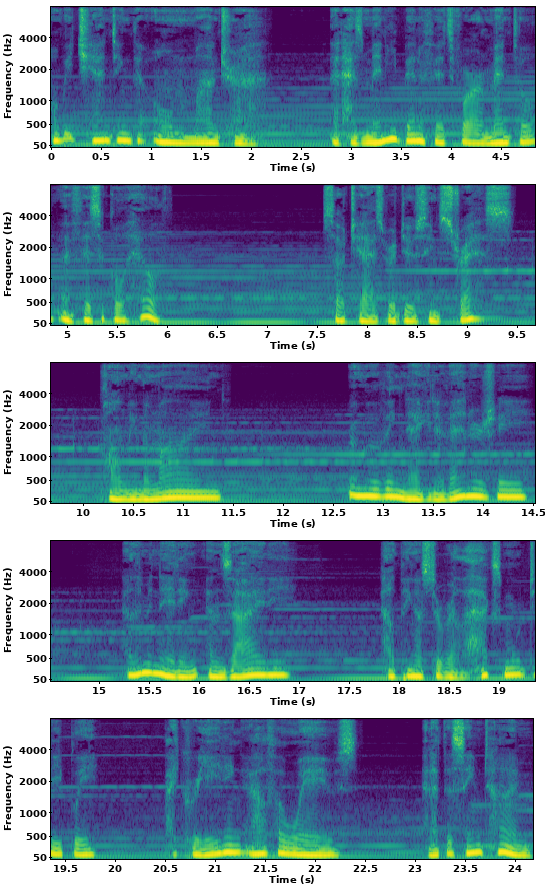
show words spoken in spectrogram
we'll be chanting the Om mantra that has many benefits for our mental and physical health, such as reducing stress, calming the mind, removing negative energy, eliminating anxiety, helping us to relax more deeply by creating alpha waves, and at the same time,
